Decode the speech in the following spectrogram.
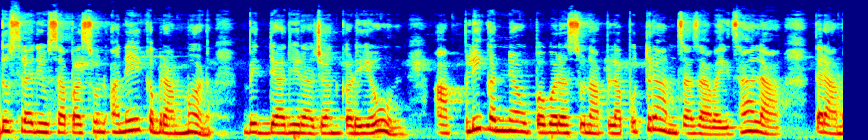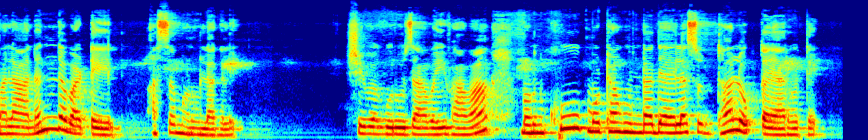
दुसऱ्या दिवसापासून अनेक ब्राह्मण विद्याधिराजांकडे येऊन आपली कन्या उपवर असून आपला पुत्र आमचा जावाई झाला तर आम्हाला आनंद वाटेल असं म्हणू लागले. शिवगुरु जावई व्हावा म्हणून खूप मोठा हुंडा द्यायला सुद्धा लोक तयार होते.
